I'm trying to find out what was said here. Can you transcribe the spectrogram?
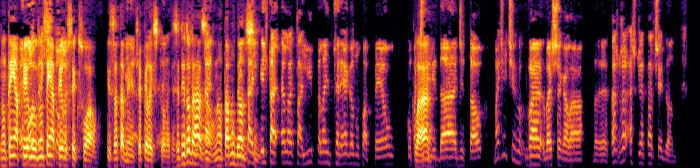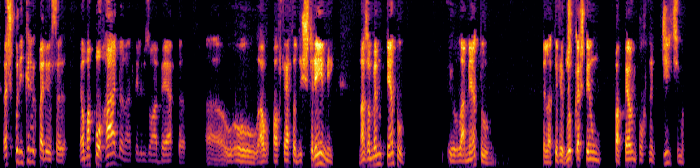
não tem é apelo, é não tem apelo sexual. Exatamente, é, é pela história. Você tem toda a razão. Tá, não, tá mudando ele tá, sim. Tá, ela tá ali pela entrega no papel, compatibilidade claro. e tal. Mas a gente vai, vai chegar lá. Né? Tá, já, acho que já está chegando. Acho que, por incrível que pareça, é uma porrada na televisão aberta uh, a, a oferta do streaming, mas ao mesmo tempo eu lamento pela TV Globo, que acho que tem um papel importantíssimo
